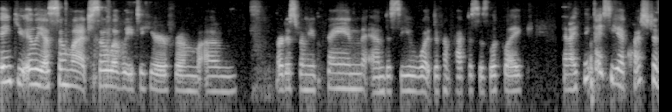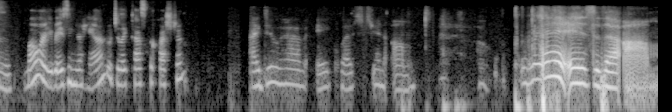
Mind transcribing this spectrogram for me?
Thank you, Illia, so much. So lovely to hear from um, artists from Ukraine and to see what different practices look like. And I think I see a question. Mo, are you raising your hand? Would you like to ask a question? I do have a question. Um, when is the um,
